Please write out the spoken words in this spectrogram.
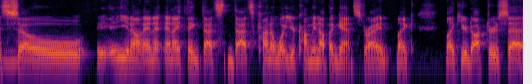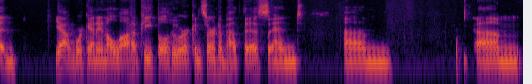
so you know, and and I think that's that's kind of what you're coming up against, right? Like like your doctors said, yeah, we're getting a lot of people who are concerned about this, and um, um,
